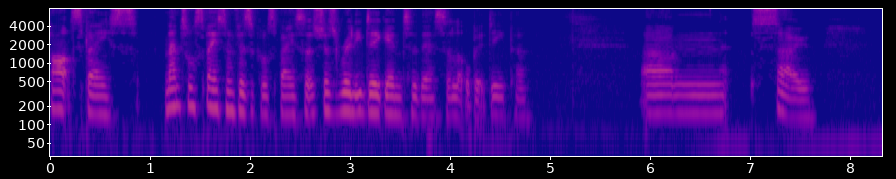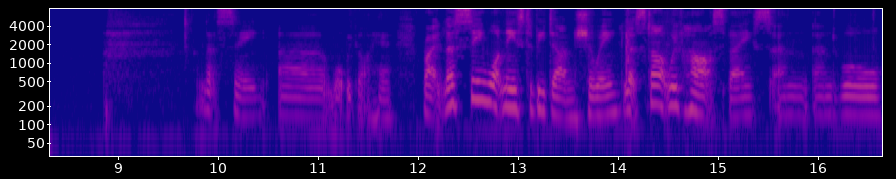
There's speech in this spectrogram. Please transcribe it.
heart space, mental space and physical space. Let's just really dig into this a little bit deeper. Um, so, let's see uh, what we got here. Right, let's see what needs to be done, shall we? Let's start with heart space and, and we'll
